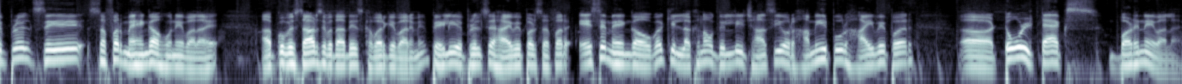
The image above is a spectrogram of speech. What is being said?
अप्रैल से सफ़र महँगा होने वाला है। आपको विस्तार से बता दें इस खबर के बारे में। पहली अप्रैल से हाईवे पर सफ़र ऐसे महँगा होगा कि लखनऊ, दिल्ली, झांसी और हमीरपुर हाईवे पर टोल टैक्स बढ़ने वाला है।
